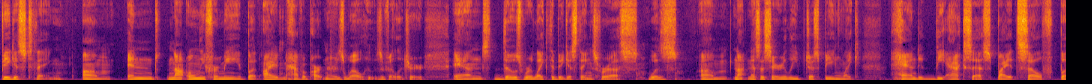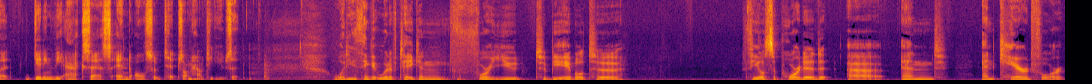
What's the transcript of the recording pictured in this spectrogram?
biggest thing. Um, and not only for me, but I have a partner as well who's a villager, and those were like the biggest things for us was um, not necessarily just being like handed the access by itself, but getting the access and also tips on how to use it. What do you think it would have taken for you to be able to feel supported uh, and and cared for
